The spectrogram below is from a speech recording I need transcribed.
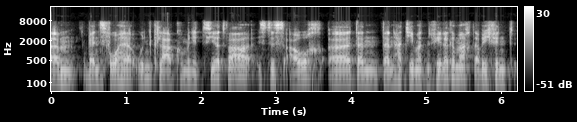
Ähm, Wenn es vorher unklar kommuniziert war, ist es auch, äh, dann, dann hat jemand einen Fehler gemacht. Aber ich finde,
